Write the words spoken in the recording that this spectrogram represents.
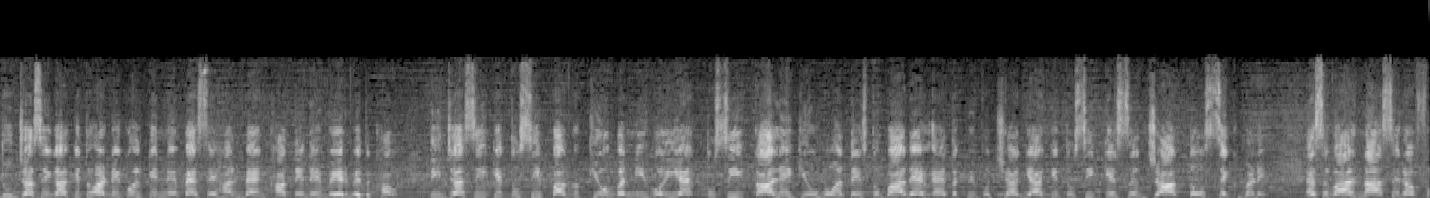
ਦੂਜਾ ਸੀਗਾ ਕਿ ਤੁਹਾਡੇ ਕੋਲ ਕਿੰਨੇ ਪੈਸੇ ਹਨ? ਬੈਂਕ ਖਾਤੇ ਦੇ ਵੇਰਵੇ ਦਿਖਾਓ। ਤੀਜਾ ਸੀ ਕਿ ਤੁਸੀਂ ਪੱਗ ਕਿਉਂ ਬੰਨੀ ਹੋਈ ਹੈ? ਤੁਸੀਂ ਕਾਲੇ ਕਿਉਂ ਹੋ? ਅਤੇ ਇਸ ਤੋਂ ਬਾਅਦ ਇਹ ਤੱਕ ਵੀ ਪੁੱਛਿਆ ਗਿਆ ਕਿ ਤੁਸੀਂ ਕਿਸ ਜਾਤ ਤੋਂ ਸਿੱਖ ਬਣੇ? ਇਹ ਸਵਾਲ ਨਾ ਸਿਰਫ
